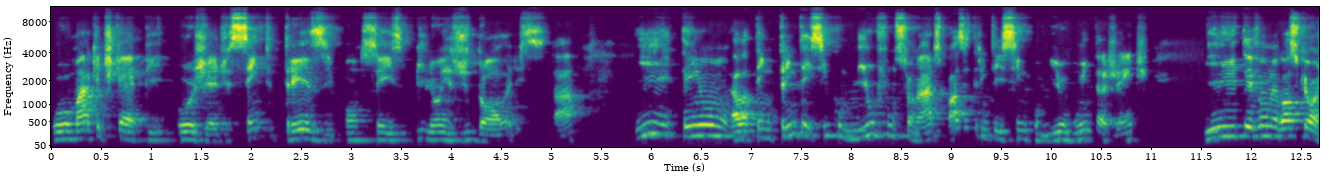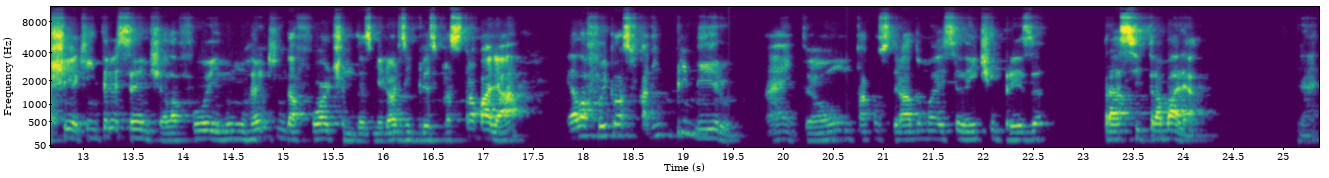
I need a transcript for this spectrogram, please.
O market cap hoje é de 113,6 bilhões de dólares, tá? E tem um, ela tem 35 mil funcionários, quase 35 mil, muita gente. E teve um negócio que eu achei aqui interessante. Ela foi num ranking da Fortune das melhores empresas para se trabalhar. Ela foi classificada em primeiro, né? Então está considerada uma excelente empresa para se trabalhar. Né?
